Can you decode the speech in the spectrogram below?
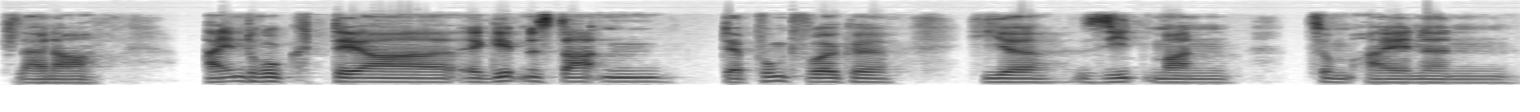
Kleiner Eindruck der Ergebnisdaten der Punktwolke. Hier sieht man zum einen,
